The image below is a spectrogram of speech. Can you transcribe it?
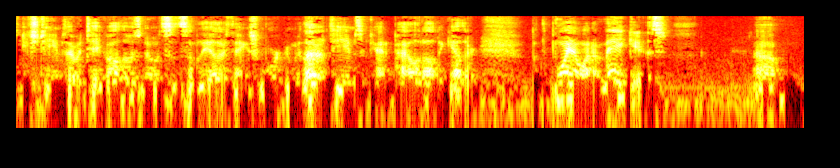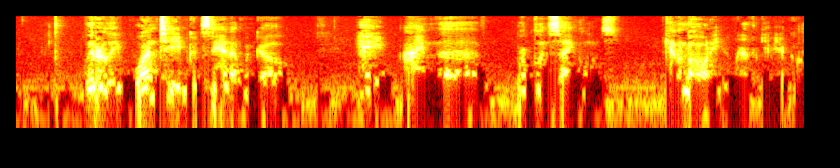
teach teams, I would take all those notes and some of the other things from working with other teams and kind of pile it all together. But the point I want to make is, um, literally, one team could stand up and go, "Hey, I'm the Brooklyn Cyclones, Kevin Mahoney. I'm to give you a call."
